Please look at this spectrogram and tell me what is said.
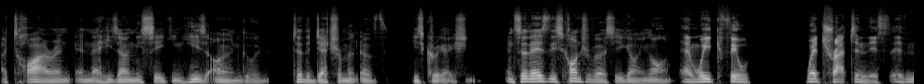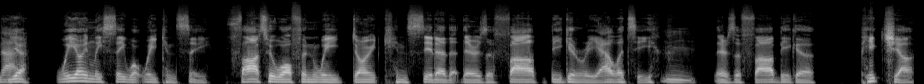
a tyrant, and that he's only seeking his own good to the detriment of his creation. And so there's this controversy going on. And we feel we're trapped in this, in that Yeah. we only see what we can see. Far too often, we don't consider that there is a far bigger reality. Mm. There's a far bigger picture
